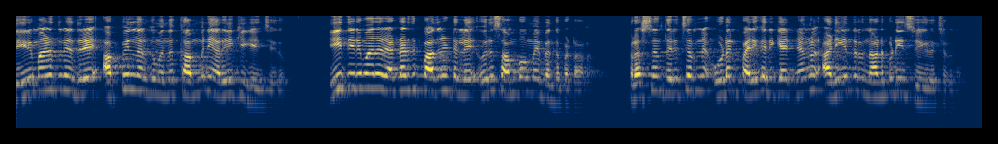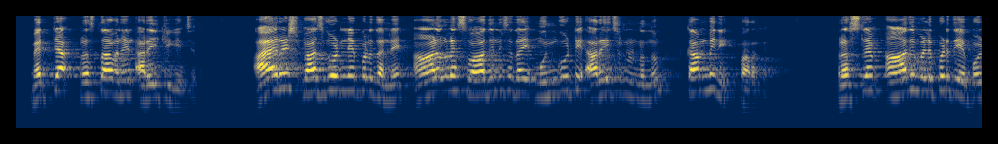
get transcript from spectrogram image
തീരുമാനത്തിനെതിരെ അപ്പീൽ നൽകുമെന്ന് കമ്പനി അറിയിക്കുകയും ചെയ്തു. ഈ തീരുമാനം രണ്ടായിരത്തി പതിനെട്ടിലെ ഒരു സംഭവവുമായി ബന്ധപ്പെട്ടാണ്. പ്രശ്നം തിരിച്ചറിഞ്ഞ ഉടൻ പരിഹരിക്കാൻ ഞങ്ങൾ അടിയന്തര നടപടി സ്വീകരിച്ചിരുന്നു. മെറ്റ പ്രസ്താവനയിൽ അറിയിക്കുകയും ചെയ്തു. ഐറിഷ് വാച്ച്ഗോർഡിനെ പോലെ തന്നെ ആളുകളെ സ്വാധീനിച്ചതായി മുൻകൂട്ടി അറിയിച്ചിട്ടുണ്ടെന്നും കമ്പനി പറഞ്ഞു. പ്രശ്നം ആദ്യം വെളിപ്പെടുത്തിയപ്പോൾ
